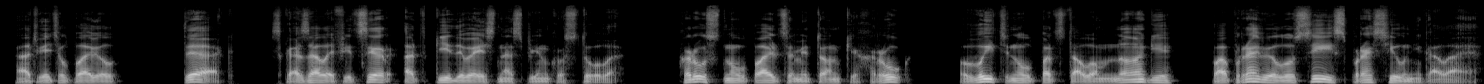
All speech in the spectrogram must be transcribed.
— ответил Павел. «Так», — сказал офицер, откидываясь на спинку стула. Хрустнул пальцами тонких рук, вытянул под столом ноги, поправил усы и спросил Николая.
